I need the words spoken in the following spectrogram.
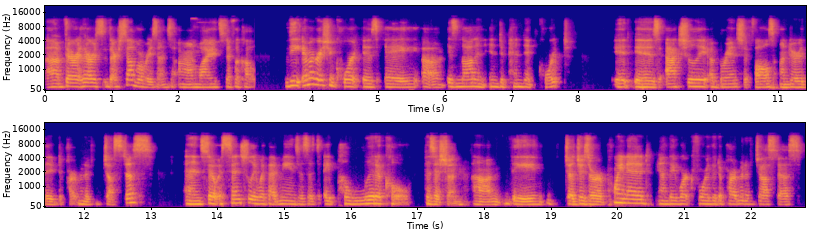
Um, there, there's there are several reasons um, why it's difficult the immigration court is a um, is not an independent court. It is actually a branch that falls under the department of justice. And so essentially what that means is it's a political position. Um, the judges are appointed and they work for the department of justice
